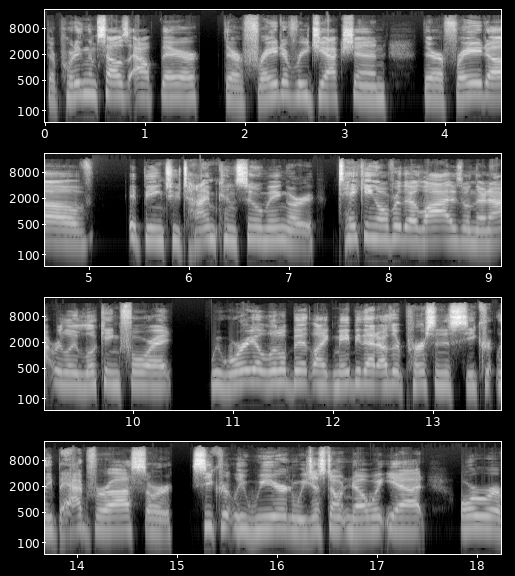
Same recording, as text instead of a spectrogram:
They're putting themselves out there. They're afraid of rejection. They're afraid of it being too time consuming or taking over their lives when they're not really looking for it. We worry a little bit like maybe that other person is secretly bad for us or secretly weird and we just don't know it yet, or we're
